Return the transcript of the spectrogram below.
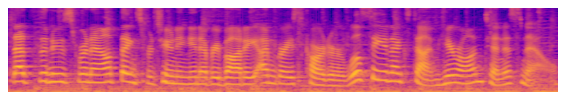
That's the news for now. Thanks for tuning in, everybody. I'm Grace Carter. We'll see you next time here on Tennis Now.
